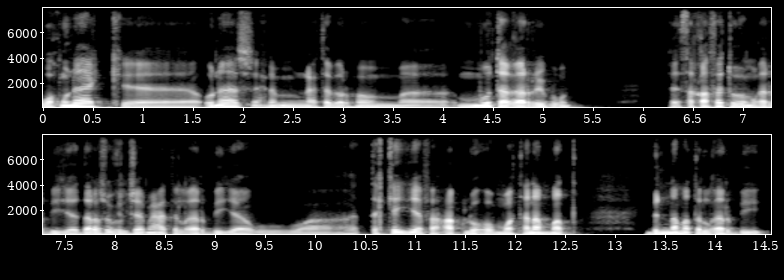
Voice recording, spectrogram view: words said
وهناك آه، أناس إحنا نعتبرهم آه، متغربون ثقافتهم غربية درسوا في الجامعات الغربية وتكيف عقلهم وتنمط بالنمط الغربي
